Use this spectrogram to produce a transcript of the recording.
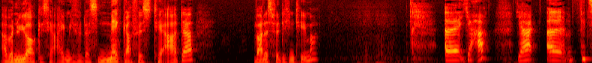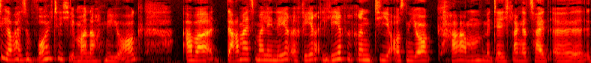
Aber New York ist ja eigentlich so das Mecker fürs Theater. War das für dich ein Thema? Äh, ja, ja, äh, witzigerweise wollte ich immer nach New York, aber damals meine Lehrer, Lehrerin, die aus New York kam, mit der ich lange Zeit äh,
